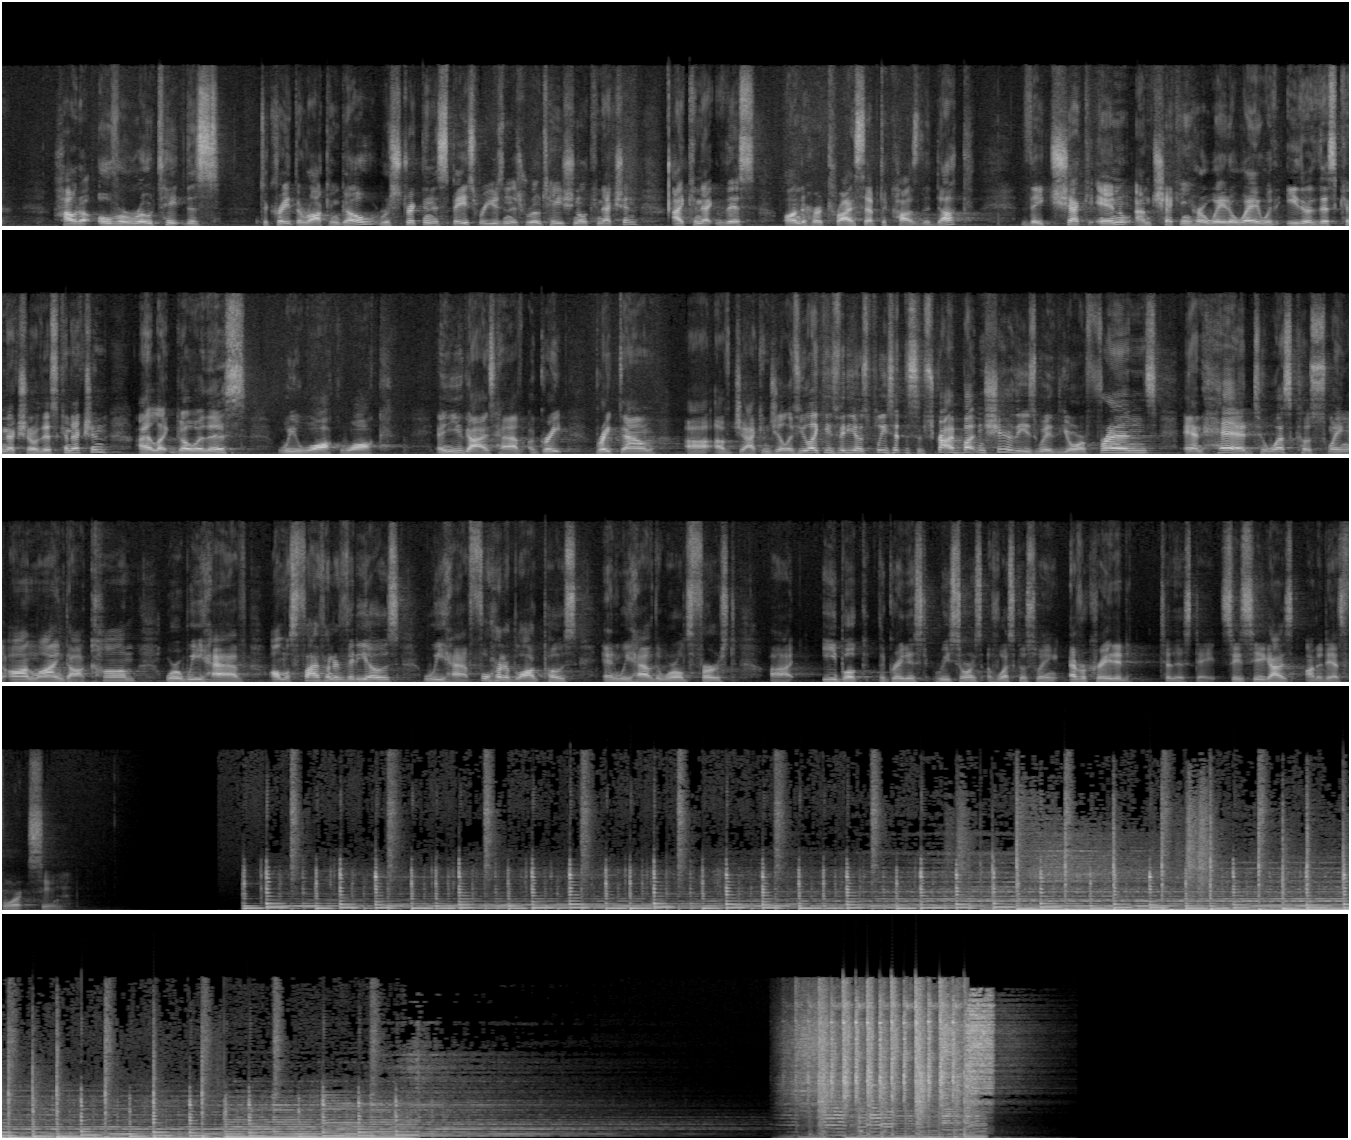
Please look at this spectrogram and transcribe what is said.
how to over-rotate this to create the rock and go. Restricting the space, we're using this rotational connection. I connect this onto her tricep to cause the duck. They check in, I'm checking her weight away with either this connection or this connection. I let go of this, we walk, walk, and you guys have a great breakdown uh, of Jack and Jill. If you like these videos, please hit the subscribe button, share these with your friends, and head to westcoastswingonline.com where we have almost 500 videos, we have 400 blog posts, and we have the world's first uh, ebook, the greatest resource of West Coast Swing ever created to this date. So see you guys on a dance floor soon.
